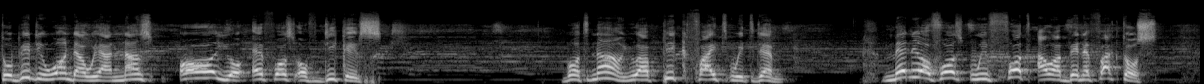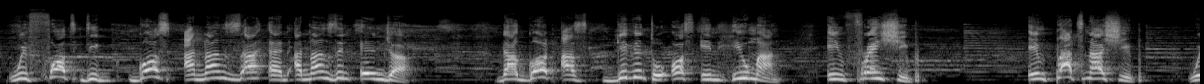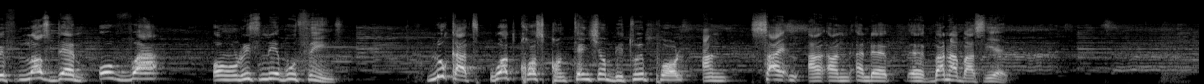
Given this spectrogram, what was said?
to be the one that will announce all your efforts of decades. But now you have picked fight with them. Many of us we fought our benefactors. We fought the God's announcer and announcing angel that God has given to us in human, in friendship, in partnership. We've lost them over unreasonable things. Look at what caused contention between Paul and Sil- and, and uh, uh, Barnabas here.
